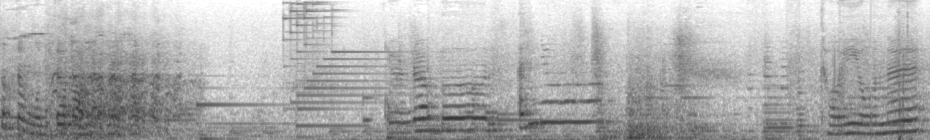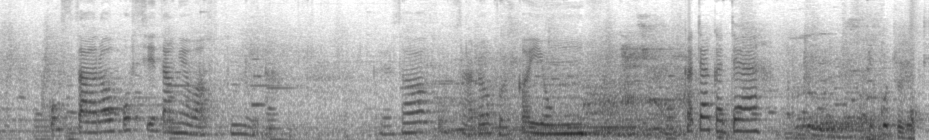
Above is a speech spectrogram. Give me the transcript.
초점 못 잡아. 여러분 안녕. 저희 오늘 꽃 사러 꽃시장에 왔습니다. 그래서 꽃 사러 볼 거요. 가자 가자. 꽃 쪽에.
